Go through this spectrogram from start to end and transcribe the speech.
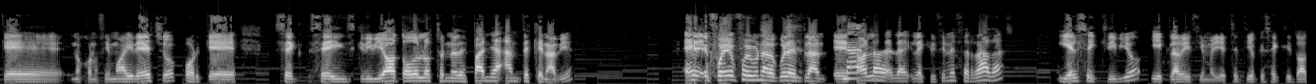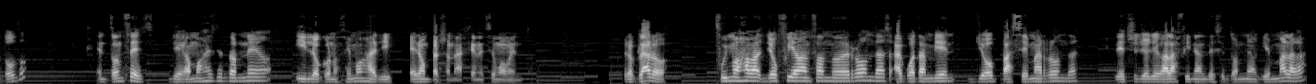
que nos conocimos ahí de hecho porque se, se inscribió a todos los torneos de España antes que nadie. Eh, fue, fue una locura, en plan, eh, estaban la- la- las inscripciones cerradas y él se inscribió y claro, decimos, ¿y este tío que se ha inscrito a todo? Entonces, llegamos a este torneo y lo conocimos allí. Era un personaje en ese momento. Pero claro, fuimos yo fui avanzando de rondas, Aqua también, yo pasé más rondas. De hecho, yo llegué a la final de ese torneo aquí en Málaga.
